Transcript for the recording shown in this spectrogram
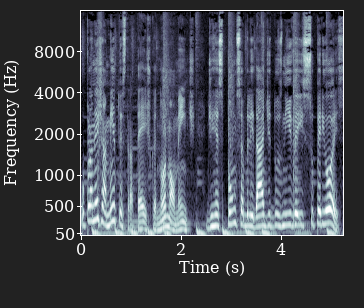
O planejamento estratégico é normalmente de responsabilidade dos níveis superiores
